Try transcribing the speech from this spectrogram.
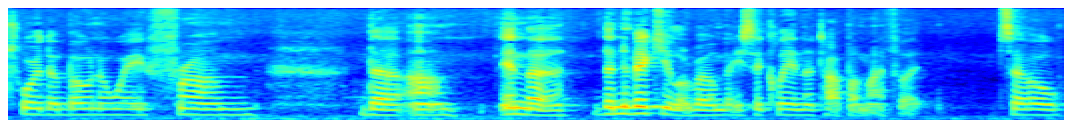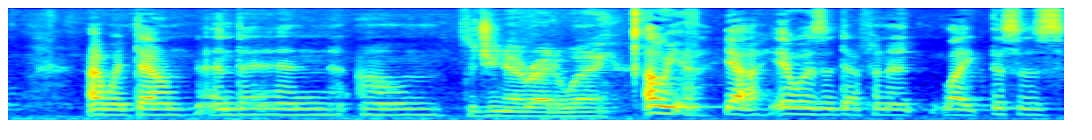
tore the bone away from the um, in the the navicular bone, basically in the top of my foot. So I went down, and then. Um, Did you know right away? Oh yeah, yeah. It was a definite like this is.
